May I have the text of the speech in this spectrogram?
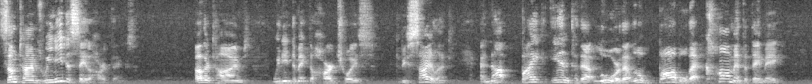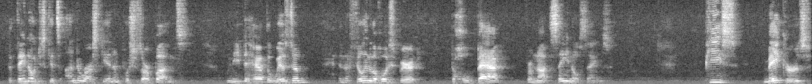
sometimes we need to say the hard things. Other times we need to make the hard choice to be silent and not bite into that lure, that little bobble, that comment that they make that they know just gets under our skin and pushes our buttons. We need to have the wisdom and the filling of the Holy Spirit to hold back from not saying those things. Peacemakers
